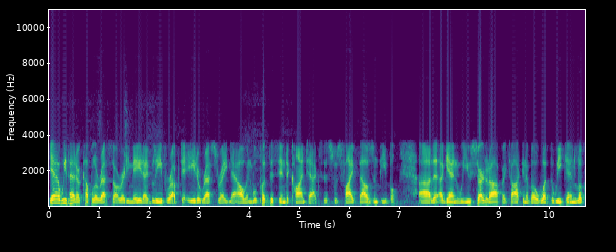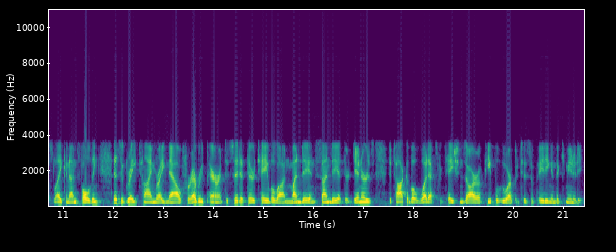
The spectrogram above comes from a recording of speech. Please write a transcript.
Yeah, we've had a couple arrests already made. I believe we're up to eight arrests right now, and we'll put this into context. This was 5,000 people. Uh, again, you started off by talking about what the weekend looks like and unfolding. It's a great time right now for every parent to sit at their table on Monday and Sunday at their dinners to talk about what expectations are of people who are participating in the community.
